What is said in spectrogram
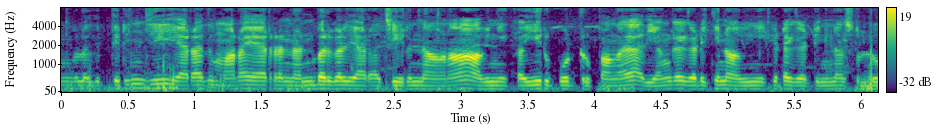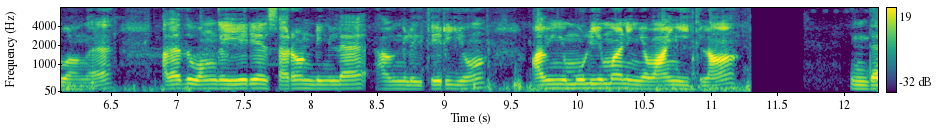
உங்களுக்கு தெரிஞ்சு யாராவது மரம் ஏறுற நண்பர்கள் யாராச்சும் இருந்தாங்கன்னா அவங்க கயிறு போட்டிருப்பாங்க. அது எங்கே கிடைக்குன்னு அவங்க கிட்டே கேட்டிங்கன்னா சொல்லுவாங்க. அதாவது உங்கள் ஏரியா சரௌண்டிங்கில் அவங்களுக்கு தெரியும். அவங்க மூலியமாக நீங்கள் வாங்கிக்கலாம். இந்த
